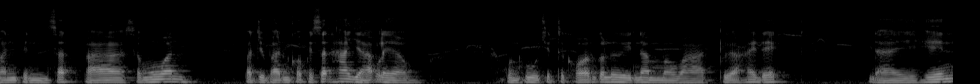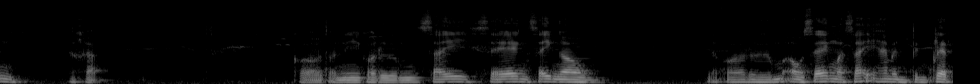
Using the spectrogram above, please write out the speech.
มันเป็นสัตว์ป่าสงวน ปัจจุบันก็เป็นสัตว์ห้ายากแล้ว คุณครูจิตกรก็เลยนำมาวาดเพื่อให้เด็กได้เห็นนะครับ ก็ตอนนี้ก็เริ่มใส่แสงใส่เงา แล้วก็เริ่มเอาแสงมาใส่ให้มันเป็นเกล็ด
